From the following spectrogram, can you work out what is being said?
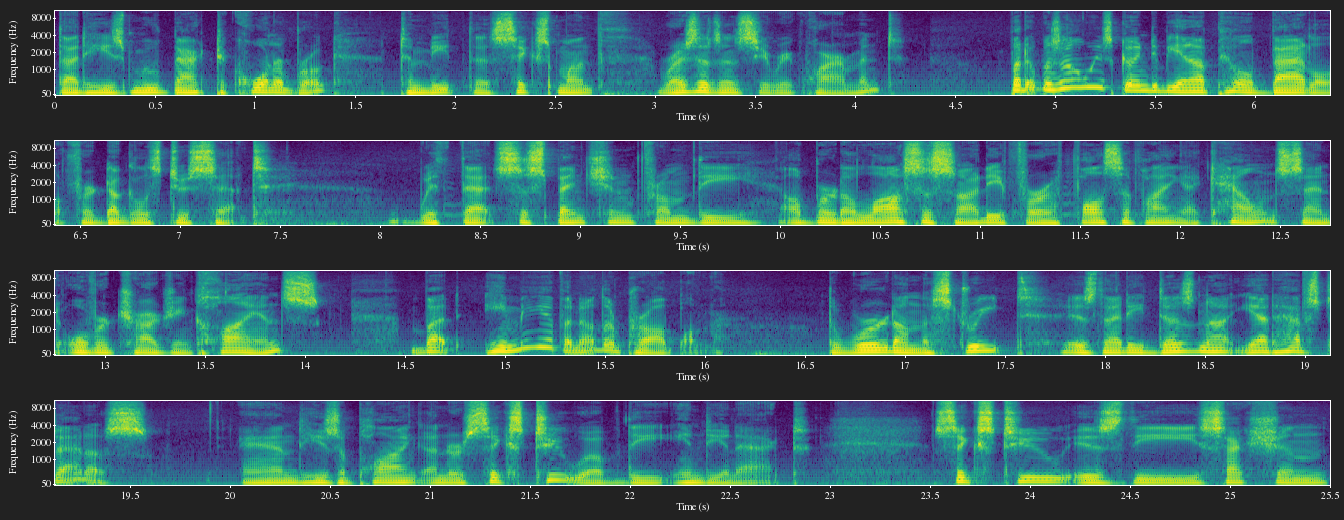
that he's moved back to Corner Brook to meet the six month residency requirement, but it was always going to be an uphill battle for Douglas Doucette. With that suspension from the Alberta Law Society for falsifying accounts and overcharging clients, but he may have another problem. The word on the street is that he does not yet have status, and he's applying under 6.2 of the Indian Act. 6.2 is the section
